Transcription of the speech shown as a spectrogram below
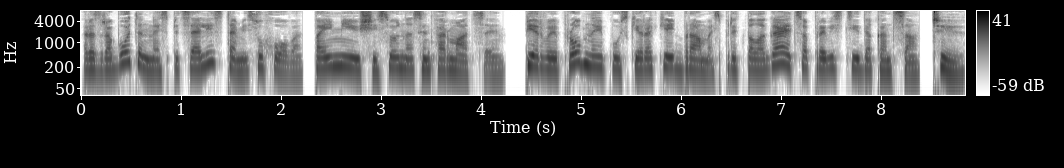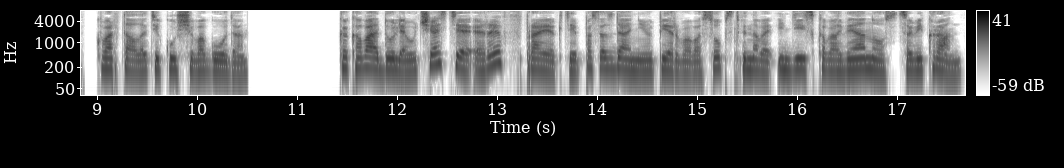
разработанной специалистами Сухого. По имеющейся у нас информации, первые пробные пуски ракет «Брамос» предполагается провести до конца 2 квартала текущего года. Какова доля участия РФ в проекте по созданию первого собственного индийского авианосца «Викрант»?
